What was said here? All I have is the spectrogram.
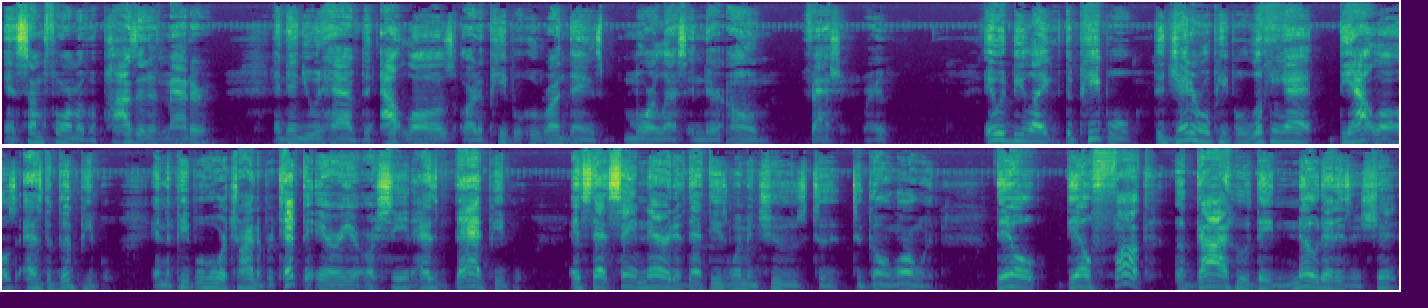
in some form of a positive matter and then you would have the outlaws or the people who run things more or less in their own fashion right it would be like the people the general people looking at the outlaws as the good people and the people who are trying to protect the area are seen as bad people. It's that same narrative that these women choose to to go along with. They'll they'll fuck a guy who they know that isn't shit.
